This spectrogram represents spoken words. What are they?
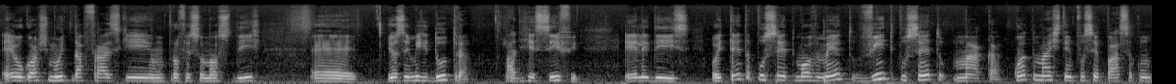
Eu gosto muito da frase que um professor nosso diz, é, Josemir Dutra, lá de Recife, ele diz 80% movimento, 20% maca. Quanto mais tempo você passa com,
